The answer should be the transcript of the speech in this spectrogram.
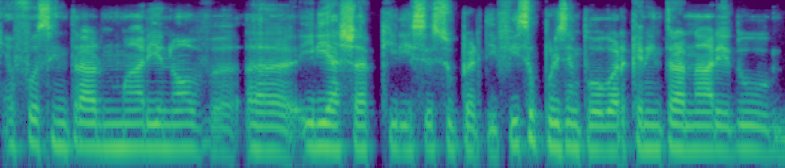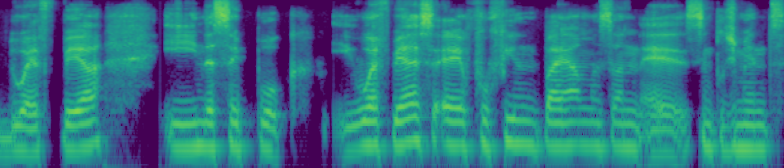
eu fosse entrar numa área nova, uh, iria achar que iria ser super difícil. Por exemplo, agora quero entrar na área do, do FBA e ainda sei pouco. E o FBA é Fulfilled by Amazon, é simplesmente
